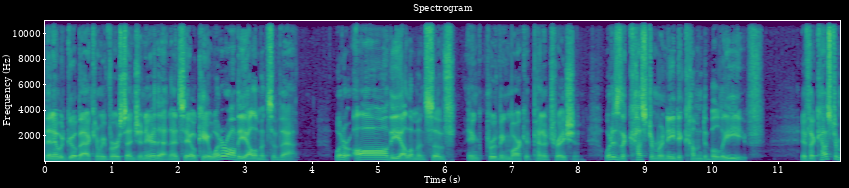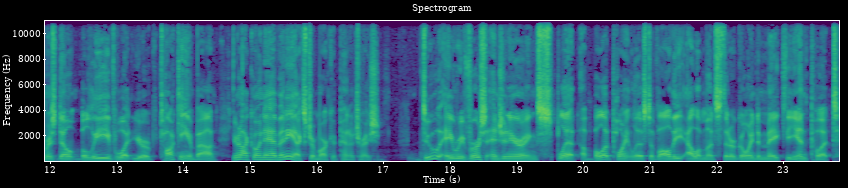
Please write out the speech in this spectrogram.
Then I would go back and reverse engineer that and I'd say, okay, what are all the elements of that? What are all the elements of improving market penetration? What does the customer need to come to believe? If the customers don't believe what you're talking about, you're not going to have any extra market penetration. Do a reverse engineering split, a bullet point list of all the elements that are going to make the input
